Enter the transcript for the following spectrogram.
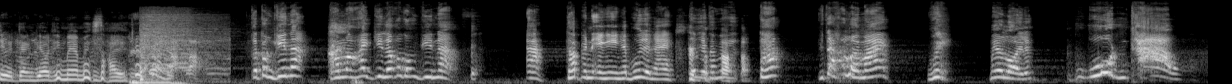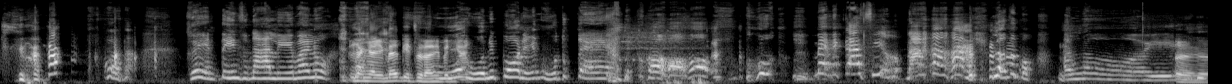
จืดอย่างเดียวที่แม่ไม่ใส่ ก็ต้องกินอะทำมาให้กินแล้วก็ต้องกินอะอะถ้าเป็นเองเองจะพูดยังไงถ้าจะทำให้ตาพี่ตาอร่อยไหมเว้ยไม่อร่อยเลยพูดข้าว เคยเห็นตีนสุนารีไหมลูกยังไงแม่ติดสุดานี่เป็นไงโอ้โหนี่วโป้เนี่ยยังหัวตุ๊กแกโอ้โหแม่ไม่กล้าเสี่ยงหรอกนะแล้วต้องบอกอร่อยเออ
